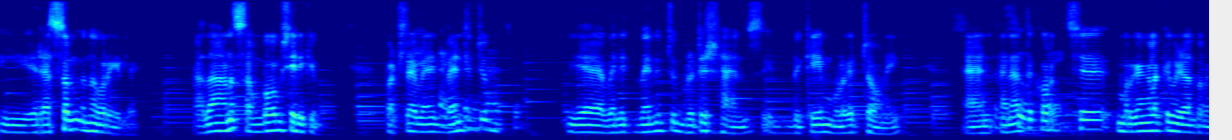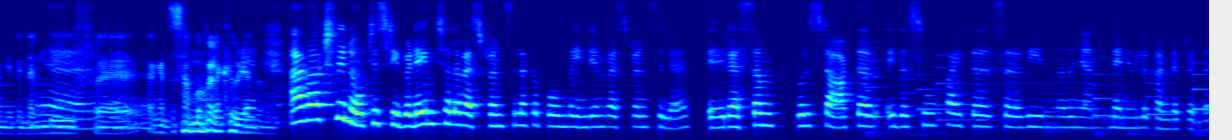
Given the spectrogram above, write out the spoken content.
ഈ രസം എന്ന് പറയില്ലേ? അതാണ് സംഭവം ശരിക്കും. പക്ഷേ when it to British hands it became mulligatawny and അതിനകത്ത് കുറച്ച് മൃഗങ്ങളൊക്കെ വീഴാൻ തുടങ്ങി. പിന്നെ ബീഫ് അങ്ങനത്തെ സംഭവങ്ങളൊക്കെ വീഴാൻ തുടങ്ങി. ഐ ആക്ച്വലി നോട്ടീസ്ഡ് ഇവിടെയും ചില റെസ്റ്റോറന്റ്സിലൊക്കെ പോകുമ്പോൾ ഇന്ത്യൻ റെസ്റ്റോറന്റ്സിൽ രസം ഒരു സ്റ്റാർട്ടർ ഇത് സൂപ്പായിട്ട് സെർവ് ചെയ്യുന്നത് ഞാൻ മെനുവിൽ കണ്ടിട്ടുണ്ട്.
